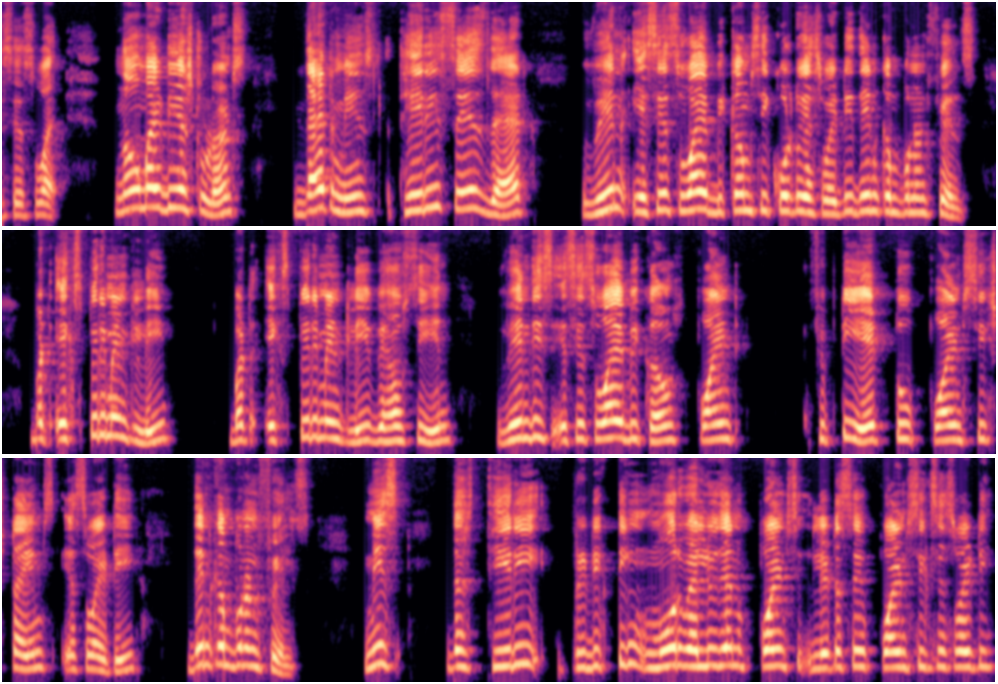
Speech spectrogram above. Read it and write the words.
ssy now my dear students that means theory says that when ssy becomes equal to syt then component fails. But experimentally but experimentally we have seen when this ssy becomes 0.58 to 0.6 times syt then component fails. Means the theory predicting more value than 0.6 let us say 0.6 syt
